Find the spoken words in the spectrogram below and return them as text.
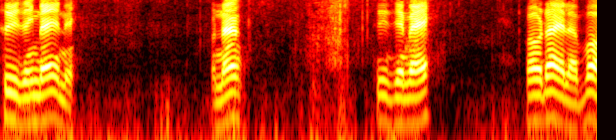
ซื้อจังได้นี่มานั่งซื้อจังไดเ้าได้หรือบ่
